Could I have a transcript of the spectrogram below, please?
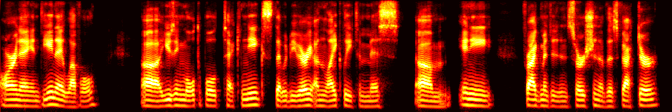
RNA, and DNA level, uh, using multiple techniques that would be very unlikely to miss um, any fragmented insertion of this vector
